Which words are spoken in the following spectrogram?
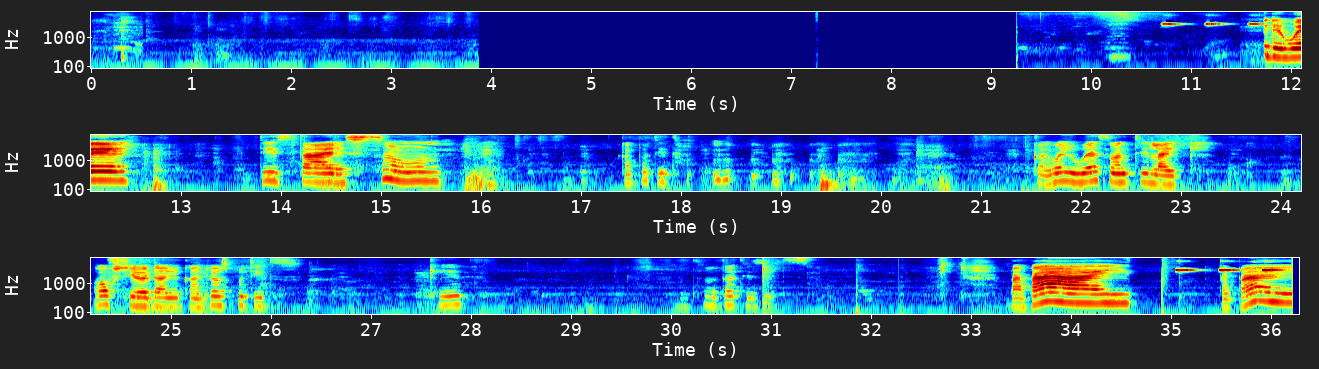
the way this tie soon can put it. Okay when you wear something like off shoulder you can just put it okay? So that is it. Bye bye bye bye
